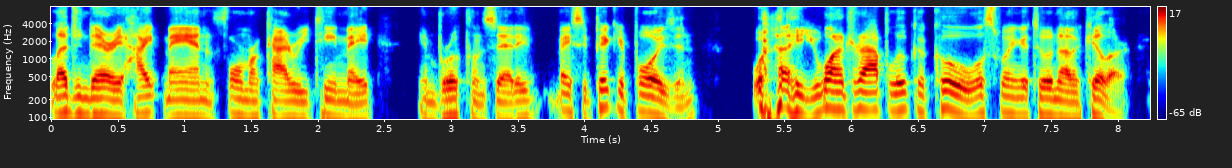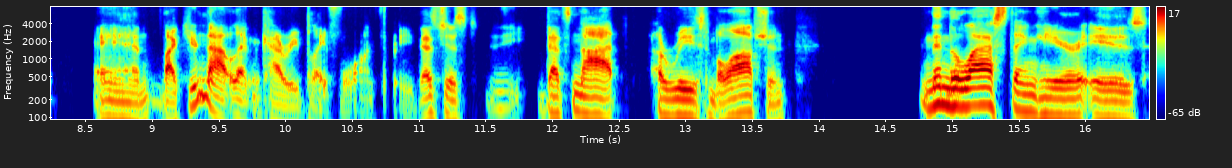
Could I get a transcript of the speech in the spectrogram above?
legendary hype man and former Kyrie teammate in Brooklyn said, he basically pick your poison. Well, you want to trap Luka, cool, we'll swing it to another killer. And like you're not letting Kyrie play four on three. That's just that's not a reasonable option. And then the last thing here is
